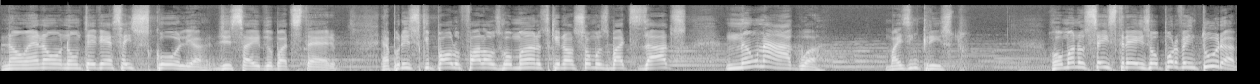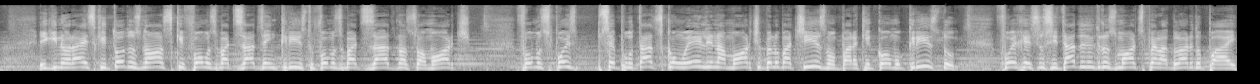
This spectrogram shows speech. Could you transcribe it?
Noé não, não teve essa escolha de sair do batistério. É por isso que Paulo fala aos romanos que nós somos batizados não na água, mas em Cristo. Romanos 6,3: Ou porventura ignorais que todos nós que fomos batizados em Cristo, fomos batizados na Sua morte, fomos, pois, sepultados com Ele na morte pelo batismo, para que, como Cristo foi ressuscitado dentre os mortos pela glória do Pai,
